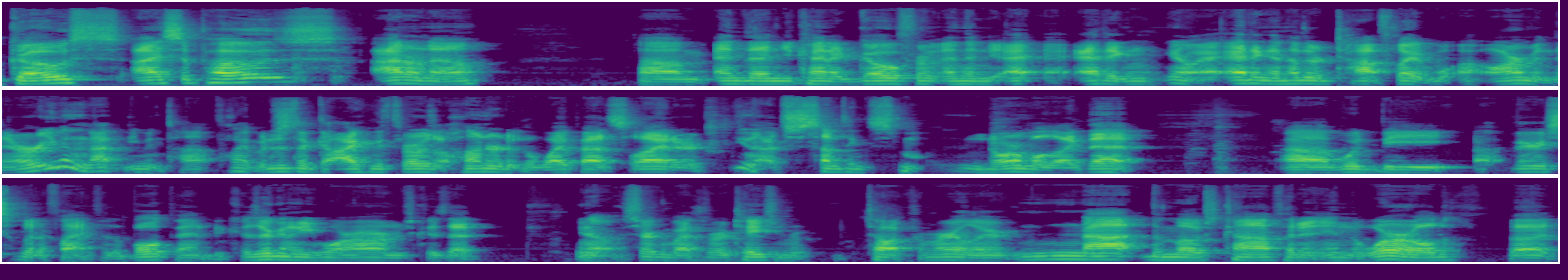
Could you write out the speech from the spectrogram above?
Gose. I suppose. I don't know. Um, and then you kind of go from, and then adding, you know, adding another top flight arm in there, or even not even top flight, but just a guy who throws a hundred of the wipeout slider. You know, just something normal like that uh, would be uh, very solidifying for the bullpen because they're going to need more arms because that, you know, the rotation talk from earlier, not the most confident in the world, but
